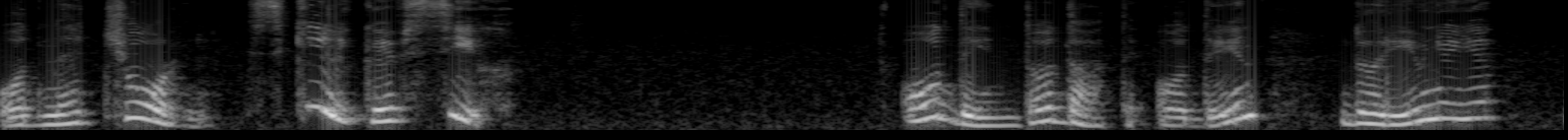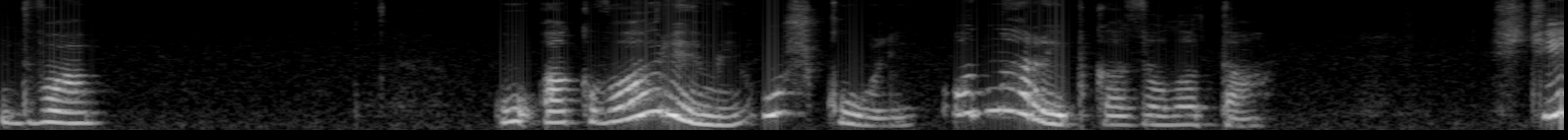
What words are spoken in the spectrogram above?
одне чорне. Скільки всіх? Один додати один дорівнює два. У акваріумі у школі одна рибка золота. Ще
